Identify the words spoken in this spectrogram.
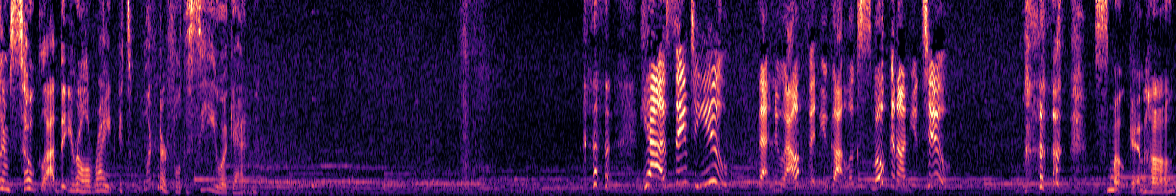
I'm so glad that you're all right. It's wonderful to see you again. Yeah, same to you. That new outfit you got looks smoking on you too. Smoking, huh?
